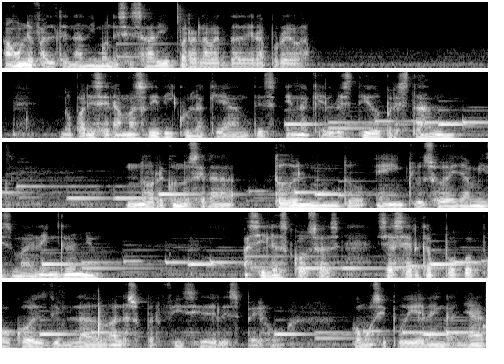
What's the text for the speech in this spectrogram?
Aún le falta el ánimo necesario para la verdadera prueba. ¿No parecerá más ridícula que antes en aquel vestido prestado? ¿No reconocerá todo el mundo e incluso ella misma el engaño? Así las cosas, se acerca poco a poco desde un lado a la superficie del espejo, como si pudiera engañar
